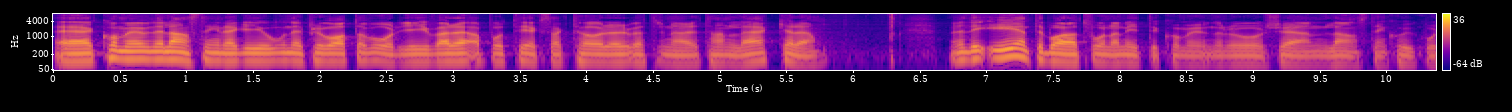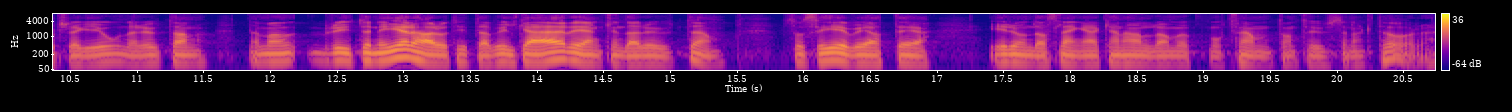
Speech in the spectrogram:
Eh, kommuner, landsting, regioner, privata vårdgivare, apoteksaktörer, veterinärer, tandläkare. Men det är inte bara 290 kommuner och 21 landsting, sjukvårdsregioner, utan när man bryter ner det här och tittar vilka är det egentligen där ute så ser vi att det i runda slängar kan handla om upp mot 15 000 aktörer.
